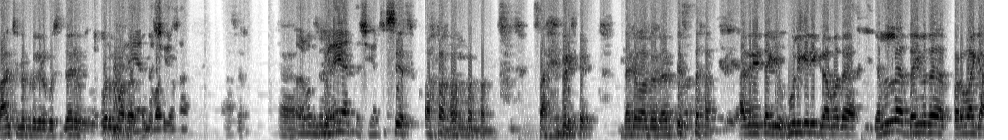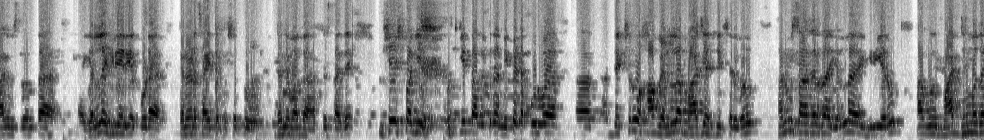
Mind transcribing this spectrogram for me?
ಲಾಂಛನ ಬಿಡುಗಡೆಗೊಳಿಸಿದ್ದಾರೆ ಬೆಳೆ ಅಂತ ಸೇರ್ಸಿ ಧನ್ಯವಾದವನ್ನು ಅರ್ಪಿಸ್ತಾ ಅದೇ ರೀತಿಯಾಗಿ ಹೂಲಿಗಿರಿ ಗ್ರಾಮದ ಎಲ್ಲ ದೈವದ ಪರವಾಗಿ ಆಗಮಿಸಿರುವಂತ ಎಲ್ಲ ಹಿರಿಯರಿಗೆ ಕೂಡ ಕನ್ನಡ ಸಾಹಿತ್ಯ ಪರಿಷತ್ತು ಧನ್ಯವಾದ ಅರ್ಪಿಸ್ತಾ ಇದೆ. ವಿಶೇಷವಾಗಿ ಕುಷ್ಟಗಿ ತಾಲೂಕಿನ ನಿಕಟಪೂರ್ವ ಪೂರ್ವ ಅಧ್ಯಕ್ಷರು ಹಾಗೂ ಎಲ್ಲ ಮಾಜಿ ಅಧ್ಯಕ್ಷರುಗಳು ಹನುಮಸಾಗರದ ಎಲ್ಲ ಹಿರಿಯರು ಹಾಗೂ ಮಾಧ್ಯಮದ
